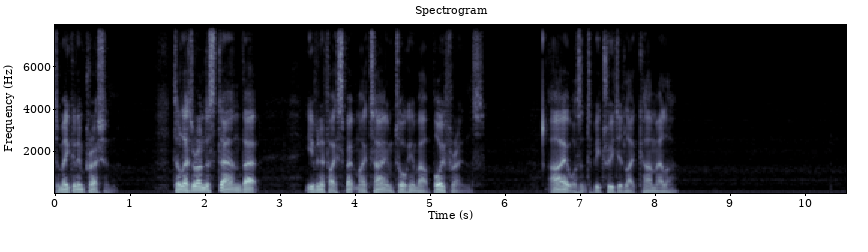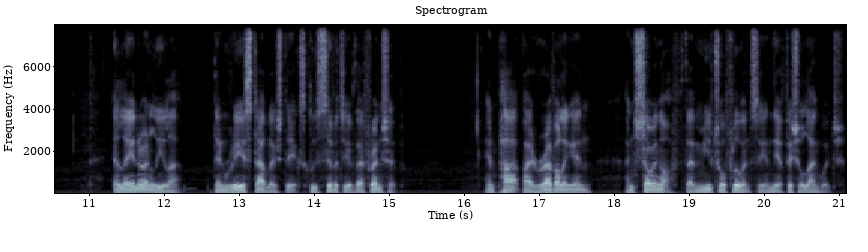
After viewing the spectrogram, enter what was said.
to make an impression, to let her understand that, even if I spent my time talking about boyfriends, I wasn't to be treated like Carmela. Elena and Lila then re established the exclusivity of their friendship, in part by reveling in and showing off their mutual fluency in the official language,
